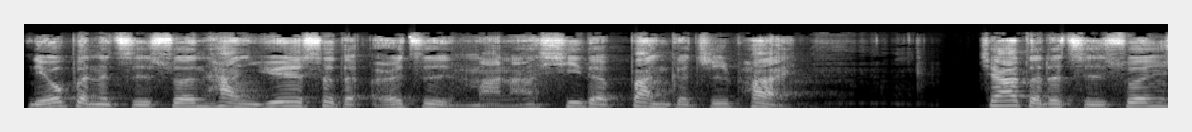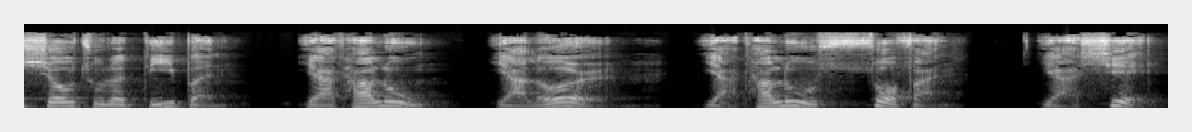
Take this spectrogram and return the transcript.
刘本的子孙和约瑟的儿子马拿西的半个支派。加德的子孙修筑了底本、亚他路、亚罗尔、亚他路朔反、亚谢、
